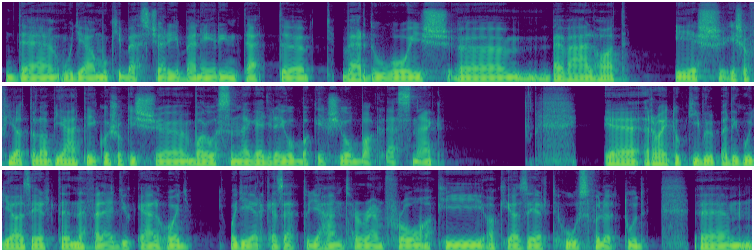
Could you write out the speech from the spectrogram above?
de ugye a Muki Best cserében érintett Verdugo is beválhat, és, és a fiatalabb játékosok is valószínűleg egyre jobbak és jobbak lesznek. Rajtuk kívül pedig ugye azért ne feledjük el, hogy hogy érkezett ugye Hunter Renfro, aki, aki azért 20 fölött tud um,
